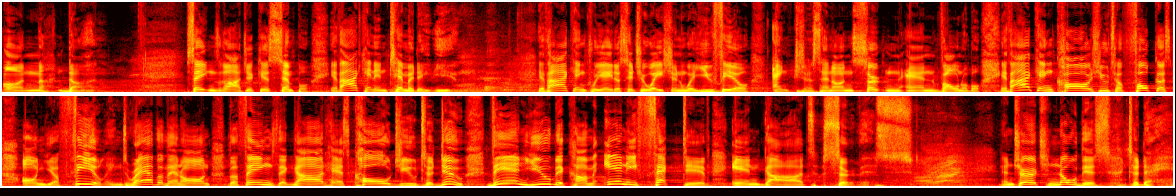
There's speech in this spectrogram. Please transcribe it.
undone. Satan's logic is simple if I can intimidate you, if I can create a situation where you feel anxious and uncertain and vulnerable, if I can cause you to focus on your feelings rather than on the things that God has called you to do, then you become ineffective in God's service. And, church, know this today.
